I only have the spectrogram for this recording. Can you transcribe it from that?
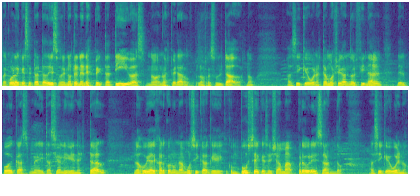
recuerden que se trata de eso, de no tener expectativas, no, no esperar los resultados, ¿no? Así que bueno, estamos llegando al final del podcast Meditación y Bienestar. Los voy a dejar con una música que, compuse que se llama Progresando. Así que bueno,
